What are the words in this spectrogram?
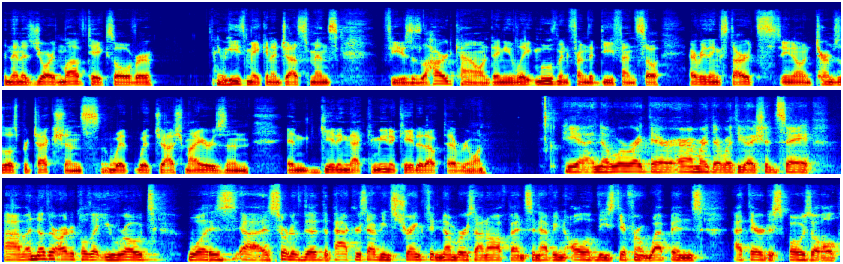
And then as Jordan Love takes over, you know, he's making adjustments if he uses the hard count, any late movement from the defense. So everything starts, you know, in terms of those protections with with Josh Myers and and getting that communicated out to everyone. Yeah, no, we're right there. I'm right there with you, I should say. Um, another article that you wrote was uh, sort of the the Packers having strength in numbers on offense and having all of these different weapons at their disposal.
